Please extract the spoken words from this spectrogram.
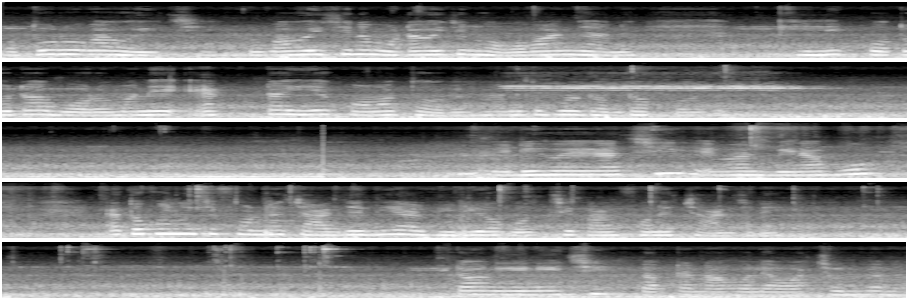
কত রোগা হয়েছি রোগা হয়েছি না মোটা হয়েছি ভগবান জানে। ক্লিপ কতটা বড় মানে একটা ইয়ে কমাতে হবে, নাহলে তো পুরো ঢকঢক করবে। রেডি হয়ে গেছি, এবার বেরাবো। এতক্ষণ হচ্ছে ফোনটা চার্জে দিয়ে আর ভিডিও করছে কারণ ফোনে চার্জ নেই। এটাও নিয়ে নিয়েছি ব্যাগটা না হলে আমার চলবে না।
